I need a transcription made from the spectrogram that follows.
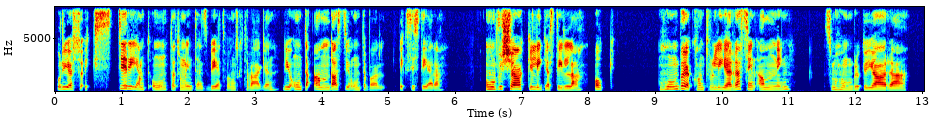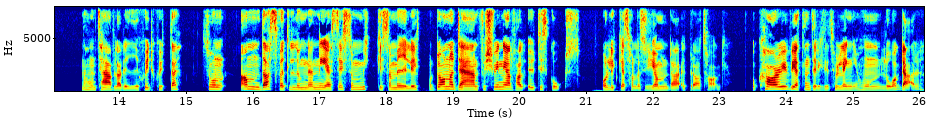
Och det gör så extremt ont att hon inte ens vet vart hon ska ta vägen. Det gör ont att andas, det gör ont att bara existera. Och hon försöker ligga stilla och hon börjar kontrollera sin andning som hon brukar göra när hon tävlade i skidskytte. Så hon andas för att lugna ner sig så mycket som möjligt och Don och Dan försvinner i alla fall ut i skogs och lyckas hålla sig gömda ett bra tag. Och Kari vet inte riktigt hur länge hon låg där.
